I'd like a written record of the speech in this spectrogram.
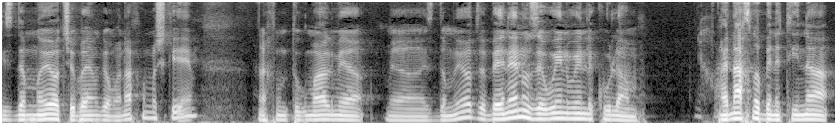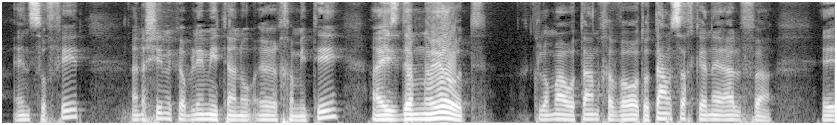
הזדמנויות שבהן גם אנחנו משקיעים, אנחנו נתוגמל מה, מההזדמנויות, ובינינו זה ווין ווין לכולם. נכון. אנחנו בנתינה אינסופית, אנשים מקבלים מאיתנו ערך אמיתי, ההזדמנויות, כלומר אותן חברות, אותם שחקני אלפא, אה,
